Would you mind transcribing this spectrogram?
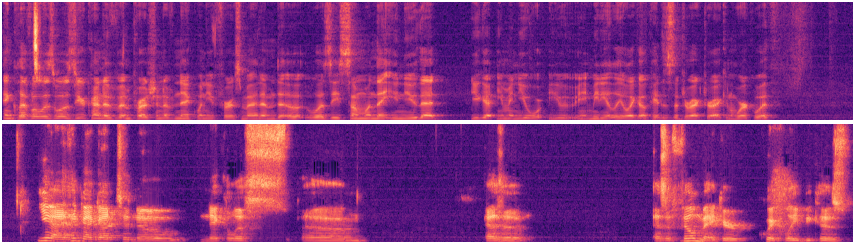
And Cliff, what was, what was your kind of impression of Nick when you first met him? Was he someone that you knew that you got? You mean you you immediately like okay, this is a director I can work with? Yeah, I think I got to know Nicholas um, as a as a filmmaker quickly because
